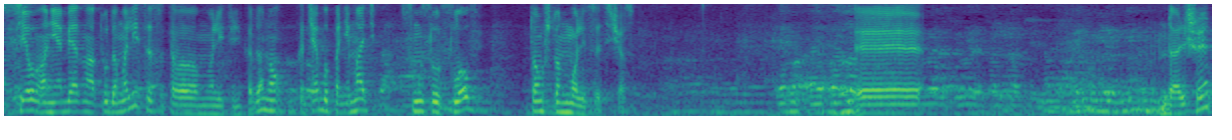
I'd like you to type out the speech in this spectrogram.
сел, он не обязан оттуда молиться с этого молитвенника, да, но хотя бы понимать смысл слов в том, что он молится сейчас. Э, Дальше.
